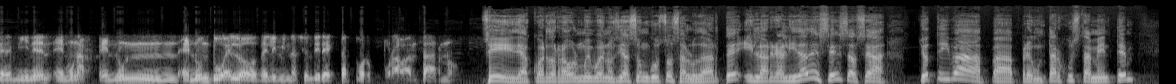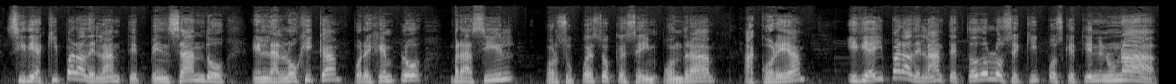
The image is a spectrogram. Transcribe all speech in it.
terminen en una en un en un duelo de eliminación directa por por avanzar, ¿no? Sí, de acuerdo, Raúl, muy buenos días, un gusto saludarte. Y la realidad es esa, o sea, yo te iba a, preguntar justamente si de aquí para adelante, pensando en la lógica, por ejemplo, Brasil, por supuesto que se impondrá a Corea, y de ahí para adelante, todos los equipos que tienen una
